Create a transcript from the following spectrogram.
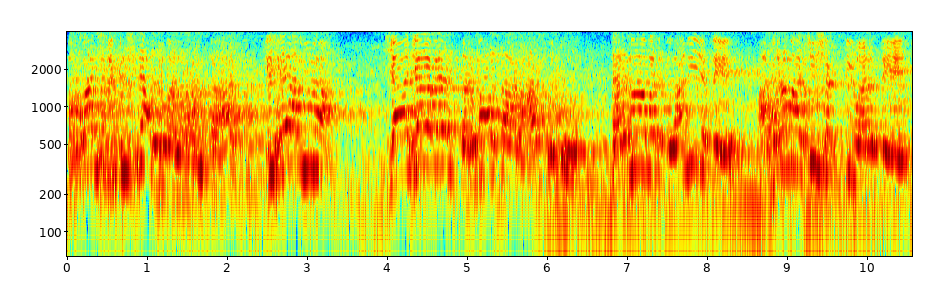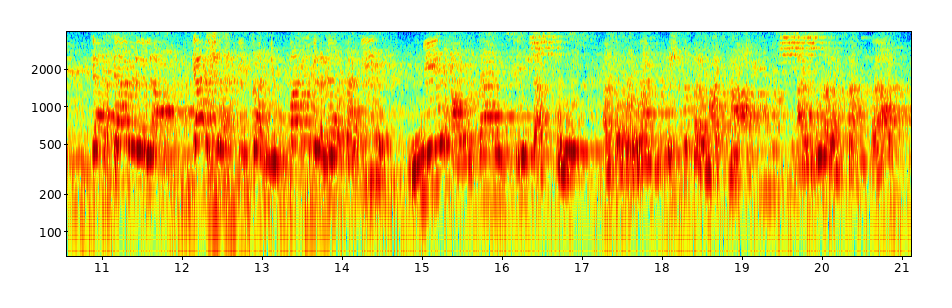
भगवान श्रीकृष्ण अर्जुनाला सांगतात की हे अर्जुना ज्या ज्या धर्माचा ऱ्हास होतो. धर्मावर ग्लानी येते. अधर्माची शक्ती वाढते. त्या त्या वेळेला त्या शक्तीचा निपात करण्यासाठी मी अवतार घेत असतो असं भगवान कृष्ण परमात्मा अर्जुनाला सांगतात.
